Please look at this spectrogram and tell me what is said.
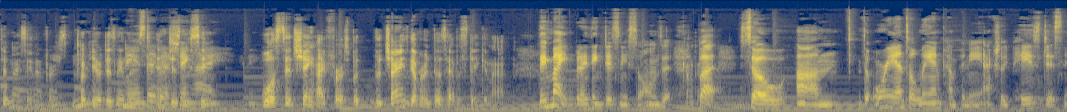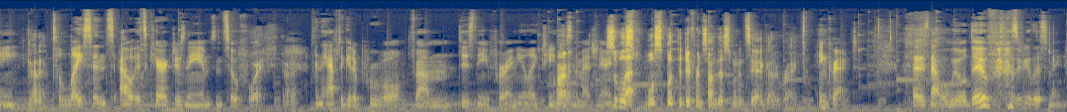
Didn't I say that first? No, Tokyo No, Disneyland said and uh, Disney Shanghai. Sea. Well, it said Shanghai first, but the Chinese government does have a stake in that. They might, but I think Disney still owns it. Okay. But so um, the Oriental Land Company actually pays Disney to license out its characters' names and so forth, and they have to get approval from Disney for any like changes right. in Imagineering. So we'll but we'll split the difference on this one and say I got it right. incorrect. That is not what we will do for those of you listening.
